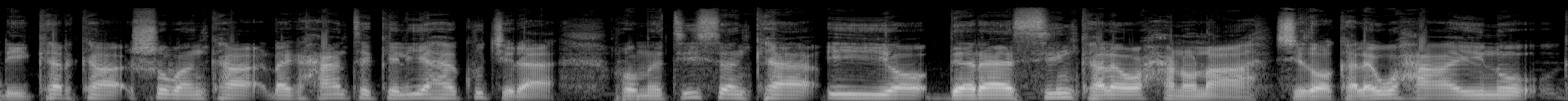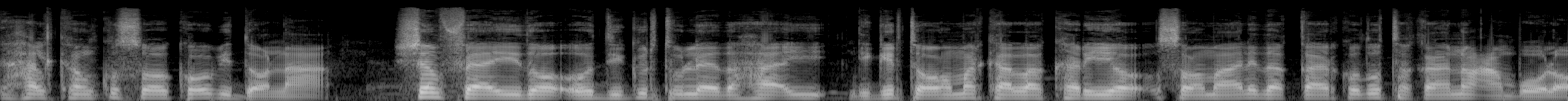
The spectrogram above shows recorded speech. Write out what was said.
dhiigkarka shubanka dhagxaanta keliyaha ku jira romatisanka iyo daraasiin kale oo xanuun ah. Sidoo kale waxa aynu halkan ku soo koobi doonaa shan faa'iido oo digirtu leedahay. Digirta oo marka la kariyo soomaalida qaarkood u taqaano cambuulo.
